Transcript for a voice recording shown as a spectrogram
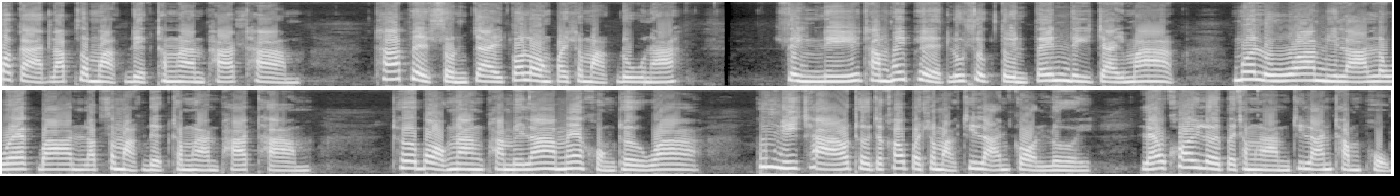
ประกาศรับสมัครเด็กทำงานพาร์ทไทม์ถ้าเพจสนใจก็ลองไปสมัครดูนะ สิ่งนี้ทำให้เพจรู้สึกตื่นเต้นดีใจมาก เมื่อรู้ว่ามีร้านละแวกบ้านรับสมัครเด็กทำงานพาร์ทไทม์เธอบอกนางพาเมล่าแม่ของเธอว่าพรุ่งนี้เช้าเธอจะเข้าไปสมัครที่ร้านก่อนเลย แล้วค่อยเลยไปทำงานที่ร้านทำผม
